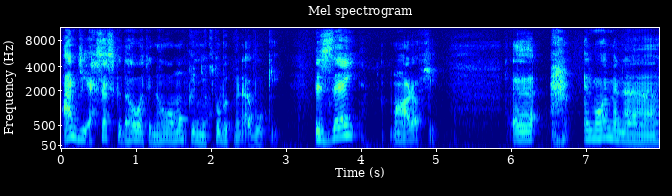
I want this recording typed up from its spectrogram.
عندي إحساس كده هوت إن هو ممكن يخطبك من ابوكي إزاي؟ ما أعرفش. آه المهم أنا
